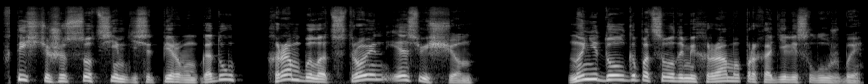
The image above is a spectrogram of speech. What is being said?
В 1671 году храм был отстроен и освящен, но недолго под сводами храма проходили службы,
